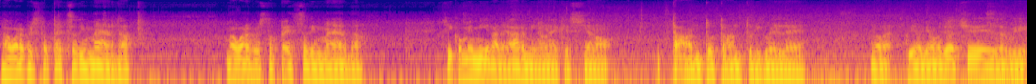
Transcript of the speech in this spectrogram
Ma guarda questo pezzo di merda. Ma guarda questo pezzo di merda. Sì, come mira le armi non è che siano tanto tanto di quelle. Vabbè qui l'abbiamo già accesa qui.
